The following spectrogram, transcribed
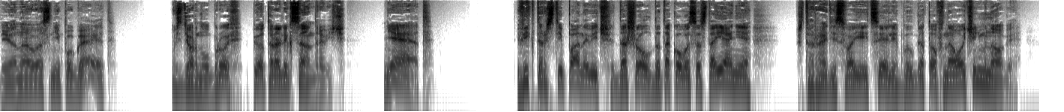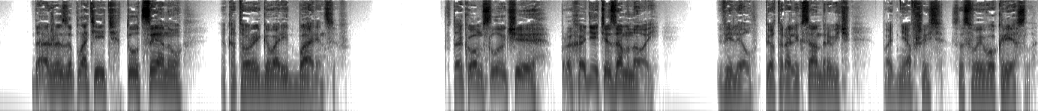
«И она вас не пугает?» — вздернул бровь Петр Александрович. «Нет». Виктор Степанович дошел до такого состояния, что ради своей цели был готов на очень многое. Даже заплатить ту цену, о которой говорит Баренцев. «В таком случае проходите за мной», — велел Петр Александрович, поднявшись со своего кресла.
